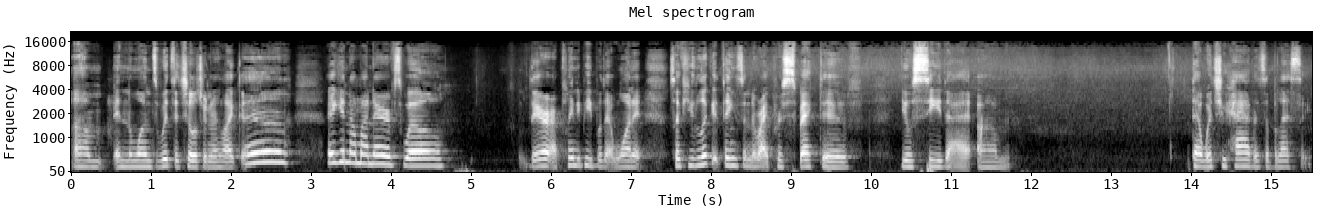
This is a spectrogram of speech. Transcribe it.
Um, and the ones with the children are like, eh, they're getting on my nerves. Well, there are plenty of people that want it. So if you look at things in the right perspective, you'll see that um, that what you have is a blessing.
